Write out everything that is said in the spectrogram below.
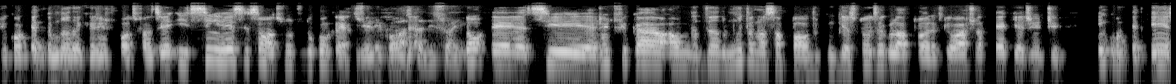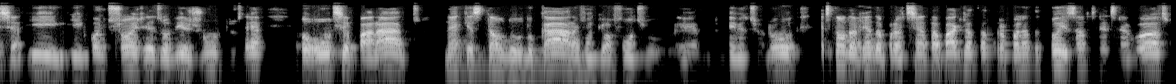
de qualquer demanda que a gente possa fazer, e sim, esses são assuntos do Congresso. E ele gosta né? disso aí. Então, é, se a gente ficar aumentando muito a nossa pauta com questões regulatórias, que eu acho até que a gente tem competência e, e condições de resolver juntos, né, ou, ou separados, né, a questão do, do Caravan, que o Afonso é, mencionou, questão da venda por cento, a BAC já está trabalhando dois anos nesse negócio,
